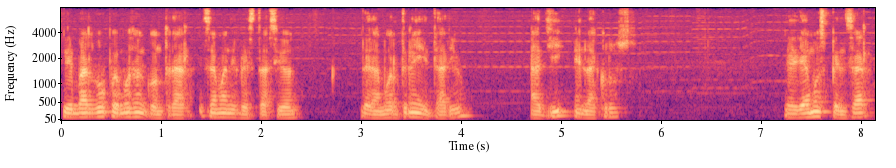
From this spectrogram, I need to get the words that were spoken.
Sin embargo, podemos encontrar esa manifestación del amor trinitario allí en la cruz. Deberíamos pensar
